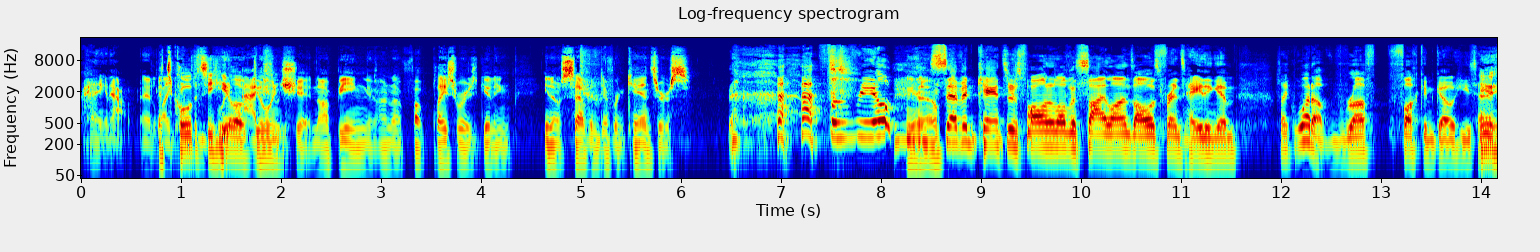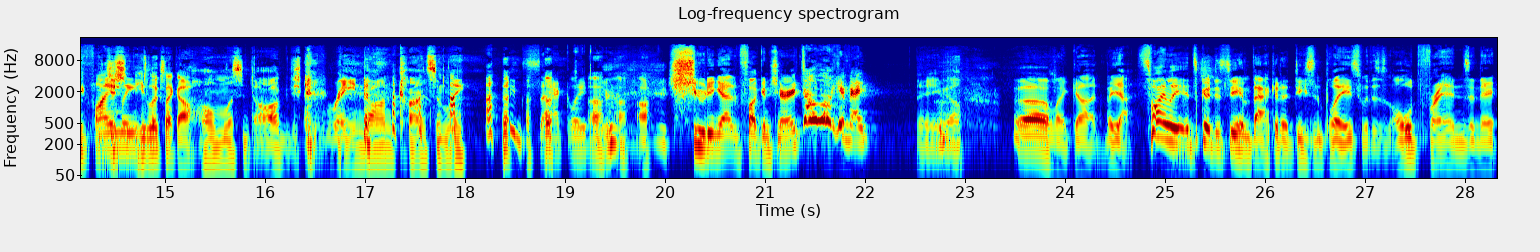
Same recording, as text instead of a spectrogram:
hanging out. And It's like, cool to see Helo actually- doing shit, not being on a place where he's getting, you know, seven different cancers. For real? know? Seven cancers falling in love with Cylons, all his friends hating him. Like, what a rough fucking go he's had. He, he just- Finally, he looks like a homeless dog, just getting rained on constantly. exactly. Shooting at fucking Sherry. Don't look at me. There you go. Oh my god! But yeah, it's finally it's good to see him back in a decent place with his old friends, and they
